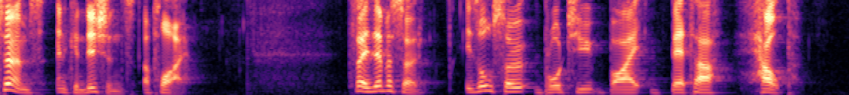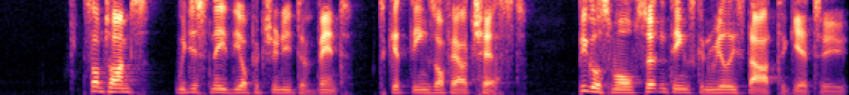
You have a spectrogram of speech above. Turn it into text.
Terms and conditions apply. Today's episode is also brought to you by BetterHelp. Sometimes we just need the opportunity to vent, to get things off our chest. Big or small, certain things can really start to get to you.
